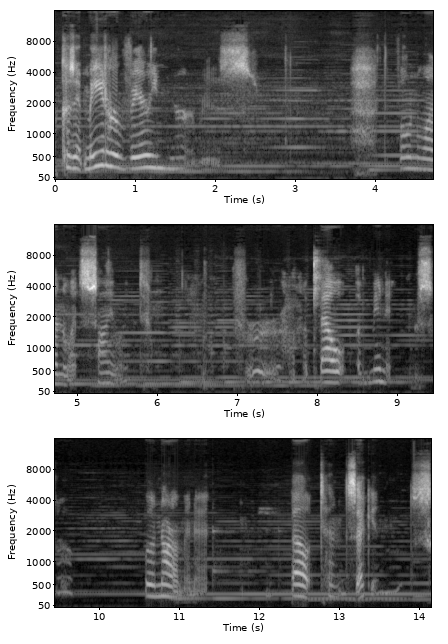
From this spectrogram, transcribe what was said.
because it made her very nervous. The phone line went silent for about a minute or so. Well, not a minute, about 10 seconds.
